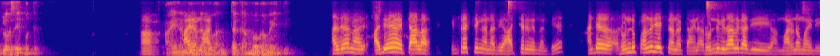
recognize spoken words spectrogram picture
క్లోజ్ అయిపోతుంది. ఆయన అంత అమోఘమైంది. అదే అదే చాలా ఇంట్రెస్టింగ్ అన్నది. ఆశ్చర్యం ఏంటంటే అంటే రెండు పనులు చేసిన అన్నట్టు ఆయన. రెండు విధాలుగా అది మరణం అయింది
